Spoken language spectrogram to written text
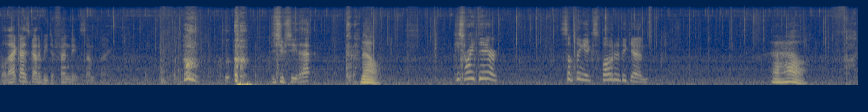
Well, that guy's got to be defending something. Did you see that? No. He's right there. Something exploded again. The hell? Fuck.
